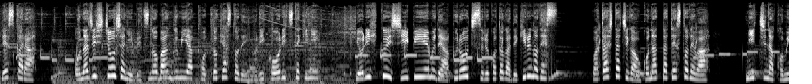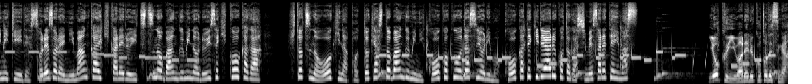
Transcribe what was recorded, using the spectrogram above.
ですから同じ視聴者に別の番組やポッドキャストでより効率的により低い CPM でアプローチすることができるのです。私たちが行ったテストではニッチなコミュニティでそれぞれ2万回聞かれる5つの番組の累積効果が1つの大きなポッドキャスト番組に広告を出すよりも効果的であることが示されています。よく言われることですが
